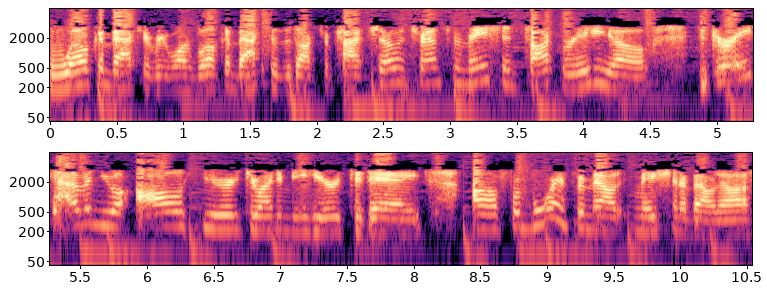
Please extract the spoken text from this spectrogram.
Welcome back, everyone. Welcome back to the Dr. Pat Show and Transformation Talk Radio. It's great having you all here joining me here today. Uh, for more information about us,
